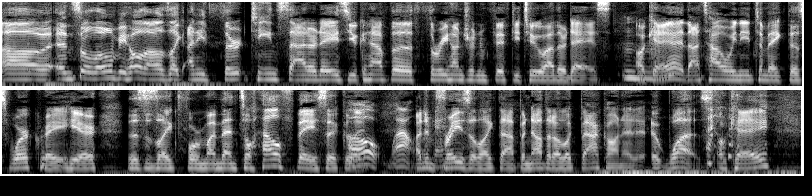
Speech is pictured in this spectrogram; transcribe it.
Uh, and so lo and behold, I was like, I need 13 Saturdays. You can have the 352 other days. Okay, that's how we need to make this work right here. This is like for my mental health, basically. Oh, wow, I didn't okay. phrase it like that, but now that I look back on it, it, it was okay.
